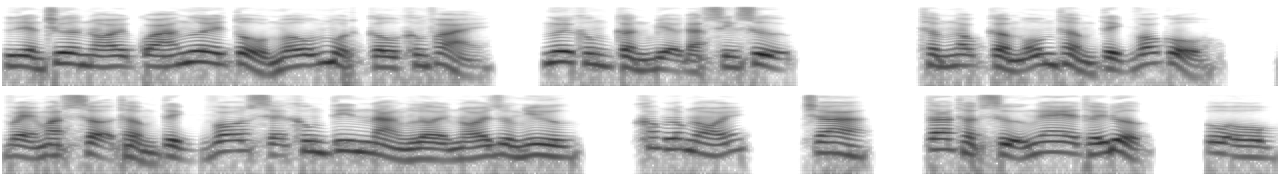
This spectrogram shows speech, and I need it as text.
liền chưa nói quá ngươi tổ mẫu một câu không phải, ngươi không cần bịa đặt sinh sự. Thẩm Ngọc cầm ôm Thẩm Tịch võ cổ, vẻ mặt sợ Thẩm Tịch võ sẽ không tin nàng lời nói dường như, khóc lóc nói, cha, ta thật sự nghe thấy được, ô ô.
